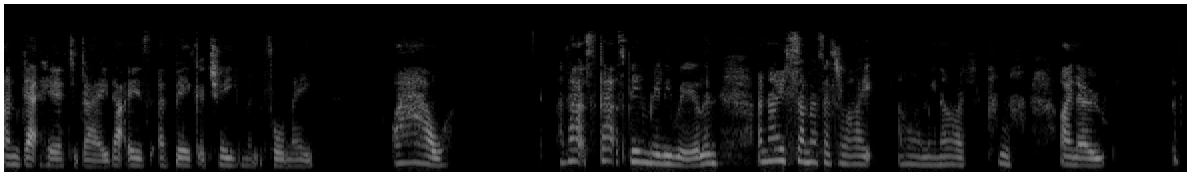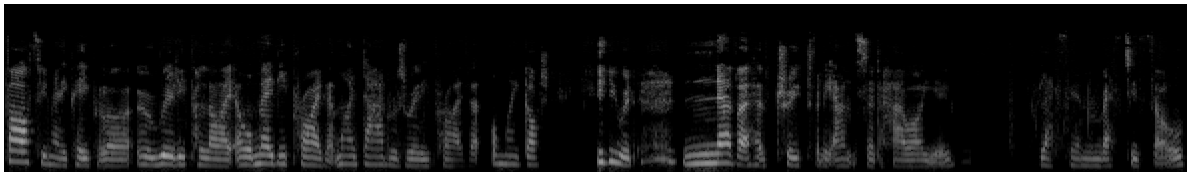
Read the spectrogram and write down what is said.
and get here today. That is a big achievement for me. Wow. And that's that's been really real. And I know some of us are like, oh, mean, I, I know far too many people are, are really polite or maybe private. My dad was really private. Oh my gosh, he would never have truthfully answered, How are you? Bless him, rest his soul.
